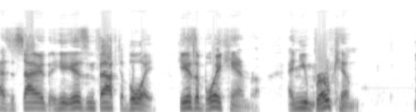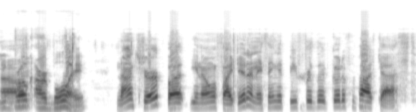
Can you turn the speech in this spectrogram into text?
has decided that he is, in fact, a boy. He is a boy camera. And you broke him. You Um, broke our boy. Not sure, but you know, if I did anything, it'd be for the good of the podcast.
